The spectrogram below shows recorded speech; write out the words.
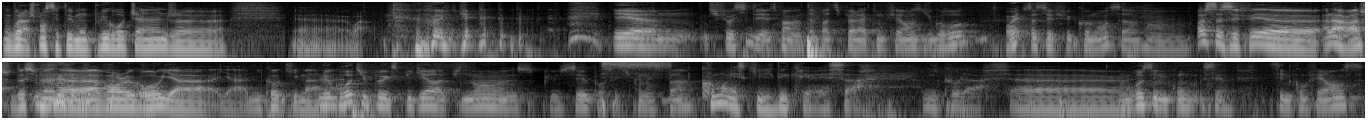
Donc voilà, je pense que c'était mon plus gros challenge. euh, euh, voilà. Et euh, tu fais aussi des. Enfin, t'as participé à la conférence du gros. Ouais. Ça s'est fait comment ça Enfin, Oh, ça s'est fait euh, à l'arrache, deux semaines euh, avant le gros. Il y a, y a Nico qui m'a. Le gros, tu peux expliquer rapidement ce que c'est pour ceux qui connaissent pas. Comment est-ce qu'il décrirait ça, Nicolas En gros, c'est une, con- c'est c'est une conférence.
